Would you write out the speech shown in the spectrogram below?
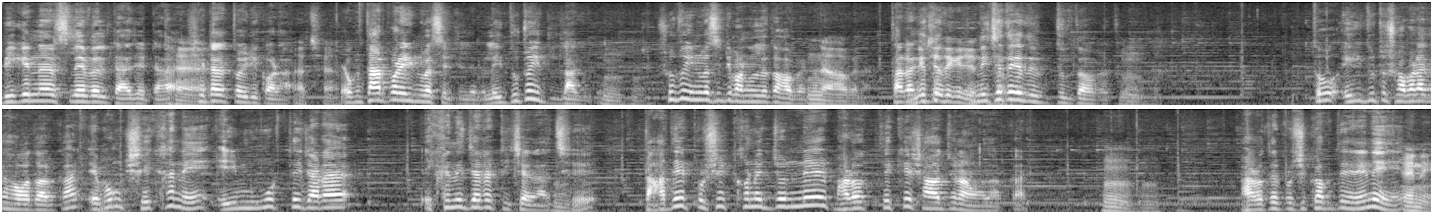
বিগিনার্স লেভেলটা যেটা হ্যাঁ। সেটা তৈরি করা। আচ্ছা। এবং তারপরে ইউনিভার্সিটি লেভেল এই দুটোই লাগবে। শুধু ইউনিভার্সিটি বানালে তো হবে না। না হবে না। তার নিচে থেকে নিচে থেকে তুলতে হবে। তো। এই দুটো সবার আগে হওয়া দরকার এবং সেখানে এই মুহূর্তে যারা এখানে যারা টিচার আছে তাদের প্রশিক্ষণের জন্য ভারত থেকে সাহায্য নেওয়া দরকার। হুম হুম। ভারতের প্রশিক্ষকদের এনে এনে।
